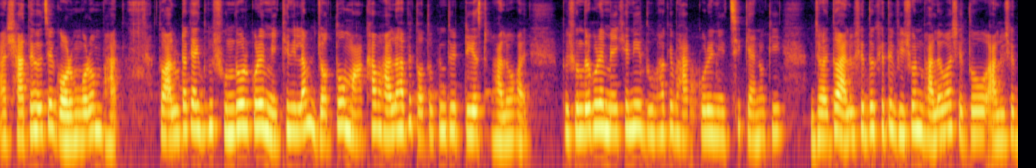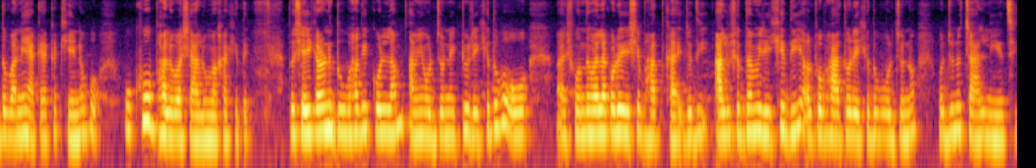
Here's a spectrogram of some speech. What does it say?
আর সাথে হয়েছে গরম গরম ভাত। তো আলুটাকে একদম সুন্দর করে মেখে নিলাম। যত মাখা ভালো হবে, তত কিন্তু এর টেস্ট ভালো হয়। তো সুন্দর করে মেখে নিয়ে দুভাগে ভাগ করে নিচ্ছি, কেন কি হয়তো আলু সেদ্ধ খেতে ভীষণ ভালোবাসে, তো আলু সেদ্ধ বানিয়ে একা একা খেয়ে নেব। ও খুব ভালোবাসে আলু মাখা খেতে। তো সেই কারণে দুভাগে করলাম। আমি ওর জন্য একটু রেখে দেবো। ও সন্ধ্যেবেলা করে এসে ভাত খায়। যদি আলু সেদ্ধ আমি রেখে দিই, অল্প ভাতও রেখে দেবো ওর জন্য। ওর জন্য চাল নিয়েছি।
